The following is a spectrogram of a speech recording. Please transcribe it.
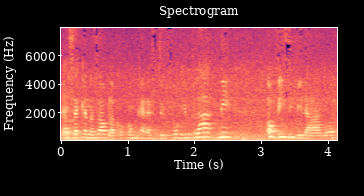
Ezeken az ablakokon keresztül fogjuk látni a vízi világot.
